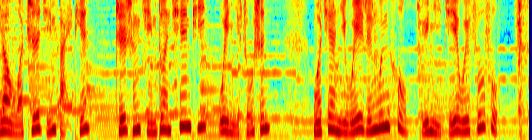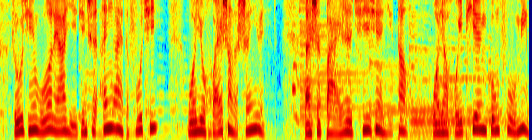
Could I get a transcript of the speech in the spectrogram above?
要我织锦百天，织成锦缎千匹，为你赎身。我见你为人温厚，与你结为夫妇。如今我俩已经是恩爱的夫妻，我又怀上了身孕。但是百日期限已到，我要回天宫复命，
